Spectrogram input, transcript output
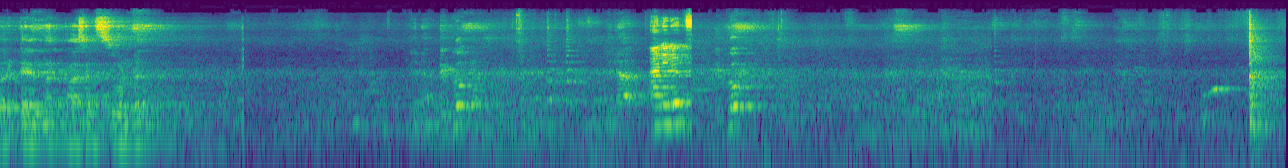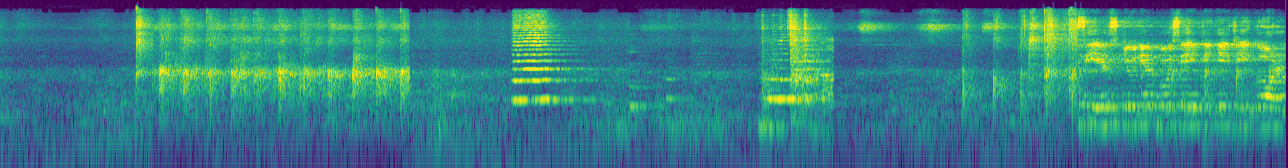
വരട്ടെ എന്ന് ആശംസിച്ചുകൊണ്ട് Anirudh Go. CS Junior Boys 80 kg gold.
